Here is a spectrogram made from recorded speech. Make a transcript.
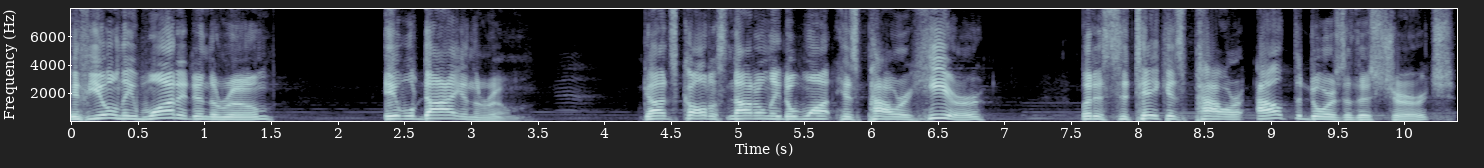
If you only want it in the room, it will die in the room. God's called us not only to want his power here, but it's to take his power out the doors of this church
